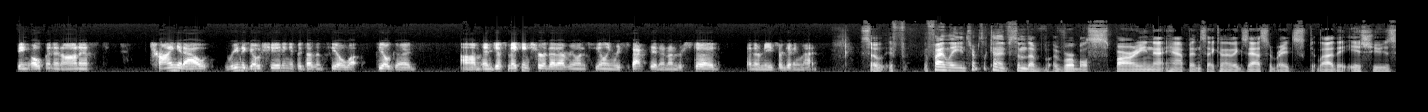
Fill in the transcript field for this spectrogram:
being open and honest, trying it out, renegotiating if it doesn't feel what feel good, um, and just making sure that everyone's feeling respected and understood, and their needs are getting met. So, if finally, in terms of kind of some of the verbal sparring that happens, that kind of exacerbates a lot of the issues.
